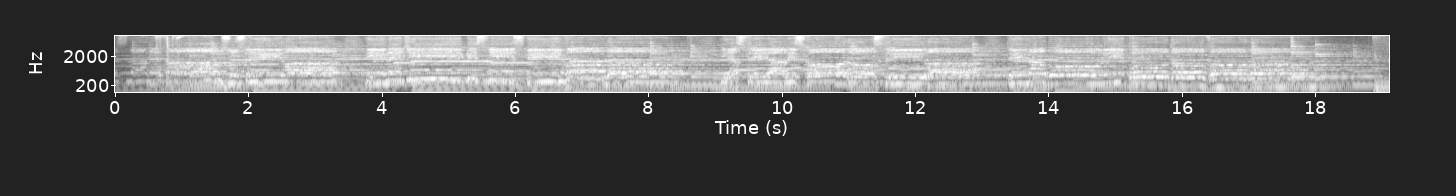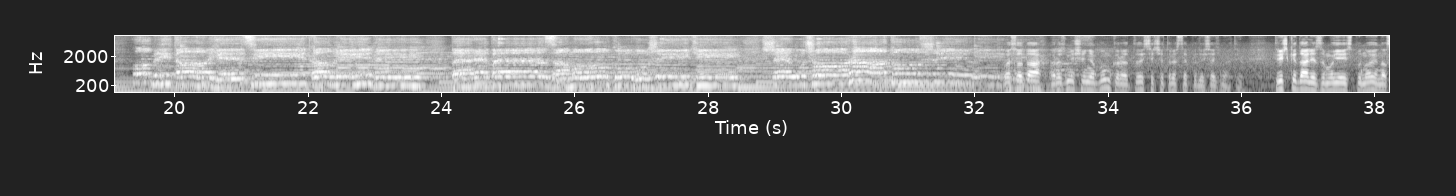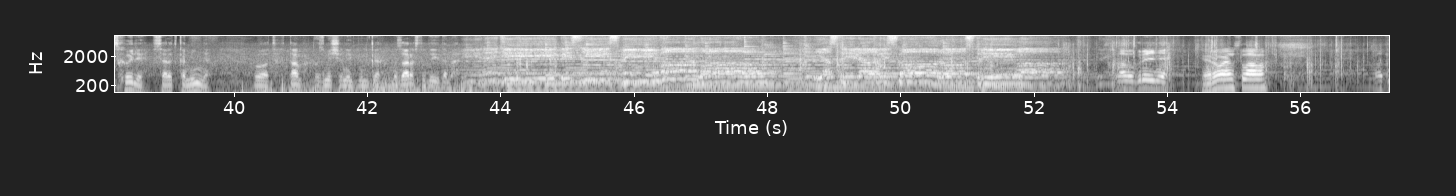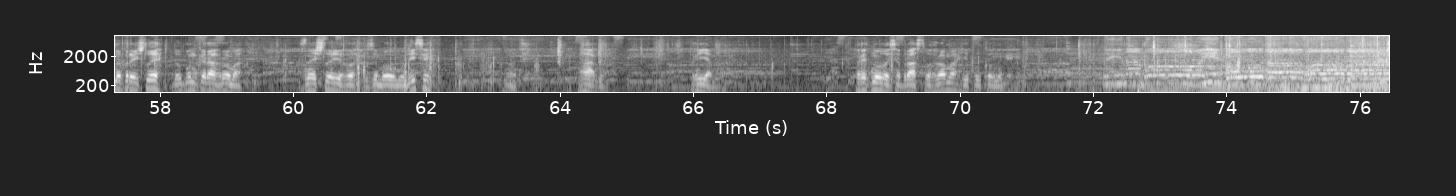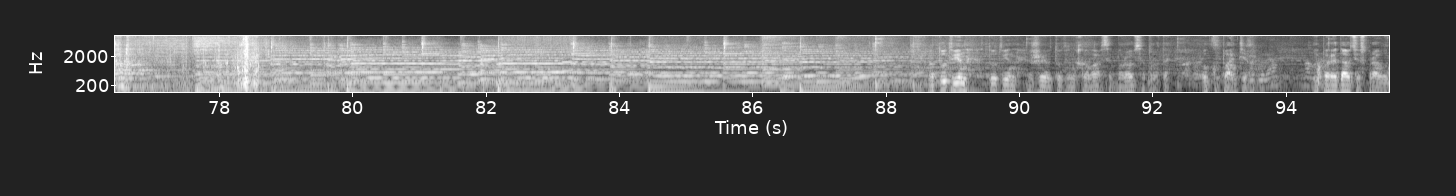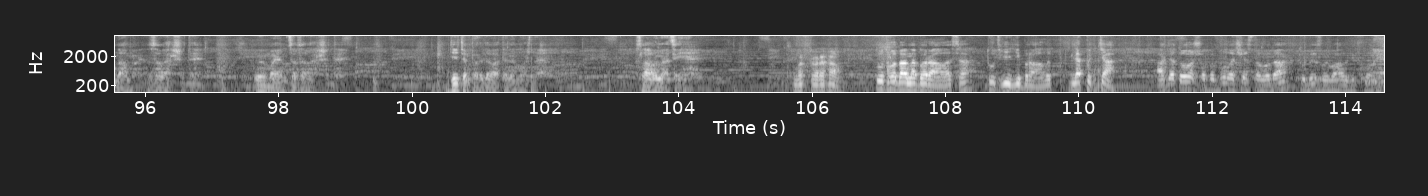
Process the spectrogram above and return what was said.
Весна не там зустріла, і не ті пісні співала, я стріляв і скоро стріляв. Висота розміщення бункера 1350 метрів. Трішки далі за моєю спиною на схилі серед каміння. От, там розміщений бункер. Ми зараз туди йдемо. Я стріляв із скоростріла. Слава Україні! Героям слава! От ми прийшли до бункера Грома. Знайшли його в зимовому лісі. От. Гарно. Приємно. Перетнулося братство Грома і полковник Грім. Тут він, тут він жив, тут він ховався, боровся проти окупантів і передав цю справу нам завершити. Ми маємо це завершити. Дітям передавати не можна. Слава нації! Смерть ворогам. Тут вода набиралася, тут її брали для пиття. А для того, щоб була чиста вода, туди зливали відходи.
